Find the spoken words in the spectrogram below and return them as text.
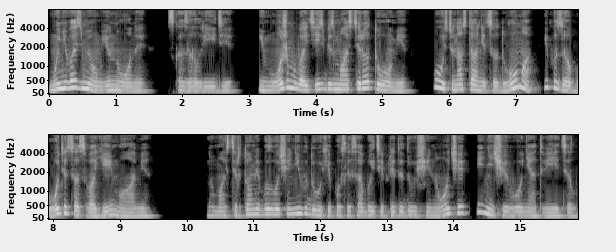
«Мы не возьмем Юноны», – сказал Риди, – «и можем обойтись без мастера Томи. Пусть он останется дома и позаботится о своей маме». Но мастер Томи был очень не в духе после событий предыдущей ночи и ничего не ответил.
